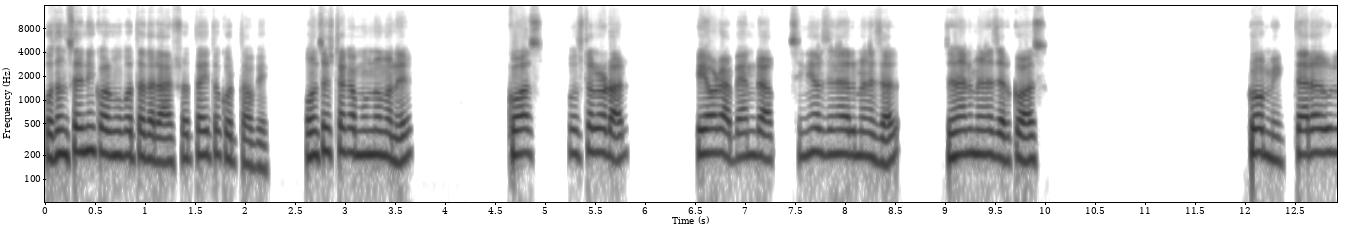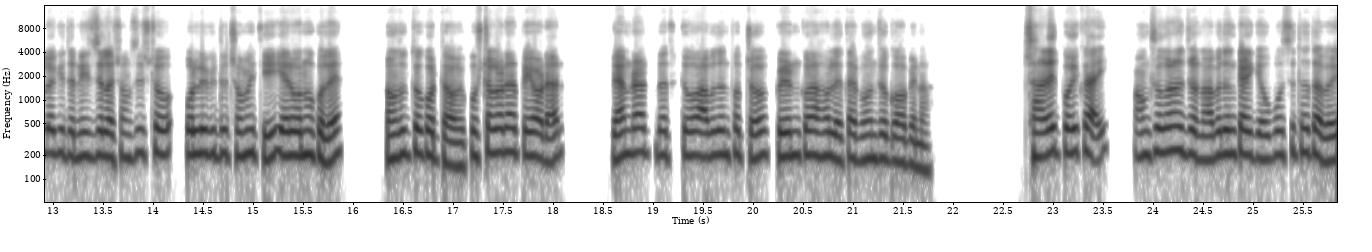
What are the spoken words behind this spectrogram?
প্রথম শ্রেণি কর্মকর্তা দ্বারা সত্যায়িত করতে হবে। পঞ্চাশ টাকা মূল্যমানের cross postal order, pay order, bank senior general manager general manager cross ক্রমিক, তারা উল্লেখিত নিজ জেলা সংশ্লিষ্ট পল্লী বিদ্যুৎ সমিতি এর অনুকূলে সংযুক্ত করতে হবে। Postal order, pay order bank ব্যতীত আবেদনপত্র প্রেরণ করা হলে তা গ্রহণযোগ্য হবে না। শারীরিক পরীক্ষায় অংশগ্রহণের জন্য আবেদনকারীকে উপস্থিত হতে হবে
